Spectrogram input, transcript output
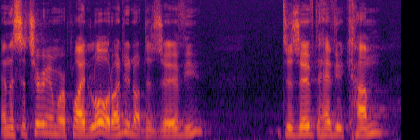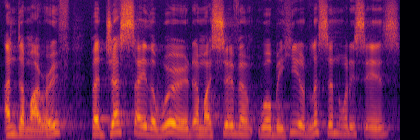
And the centurion replied, Lord, I do not deserve you, deserve to have you come under my roof, but just say the word and my servant will be healed. Listen what he says.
